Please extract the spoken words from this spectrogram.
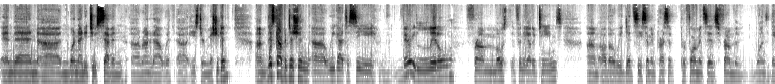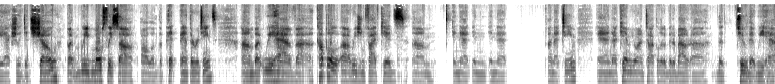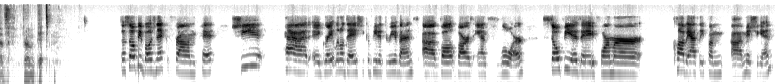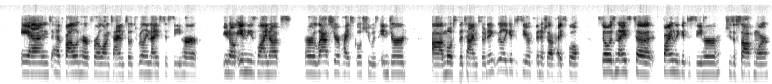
and then uh, 192.7 uh, rounded out with uh, Eastern Michigan. Um, this competition, we got to see very little from most from the other teams. Um, although we did see some impressive performances from the ones that they actually did show, but we mostly saw all of the Pit Panther routines. Um, but we have uh, a couple uh, Region Five kids um, in that in in that on that team. And uh, Kim, you want to talk a little bit about uh, the two that we have from Pitt? So Sophie Bojnik from Pitt, she had a great little day. She competed three events uh, vault, bars, and floor. Sophie is a former club athlete from uh, Michigan and have followed her for a long time. So it's really nice to see her, you know, in these lineups. Her last year of high school, she was injured uh, most of the time, so didn't really get to see her finish out high school. So it was nice to finally get to see her. She's a sophomore.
